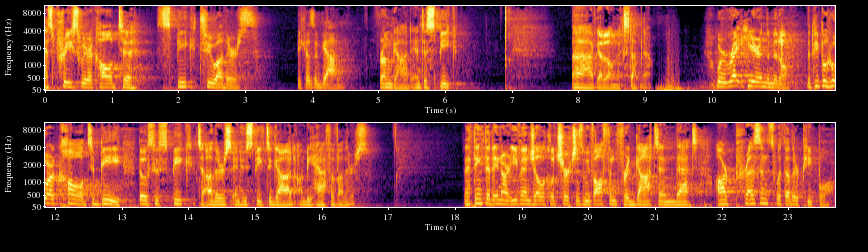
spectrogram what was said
As priests, we are called to speak to others because of God from God and to speak. Uh, I've got it all mixed up now. We're right here in the middle. The people who are called to be those who speak to others and who speak to God on behalf of others. And I think that in our evangelical churches, we've often forgotten that our presence with other people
